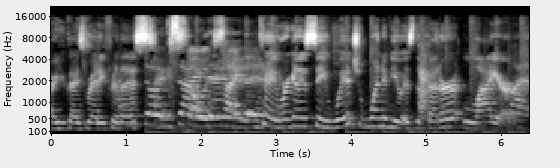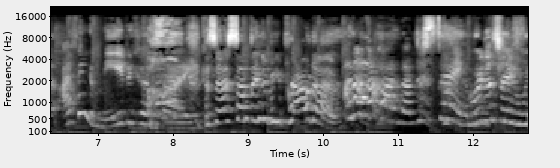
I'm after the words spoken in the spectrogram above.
Are you guys ready for this? So I'm so excited. Okay, we're gonna see which one of you is the better liar. I think me because like Is that something to be proud of? I'm not proud of it. I'm just saying. We're just saying we,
